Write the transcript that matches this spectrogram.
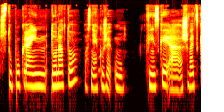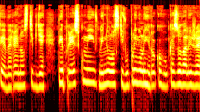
vstupu krajín do NATO, vlastne akože u fínskej a švedskej verejnosti, kde tie prieskumy v minulosti v uplynulých rokoch ukazovali, že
